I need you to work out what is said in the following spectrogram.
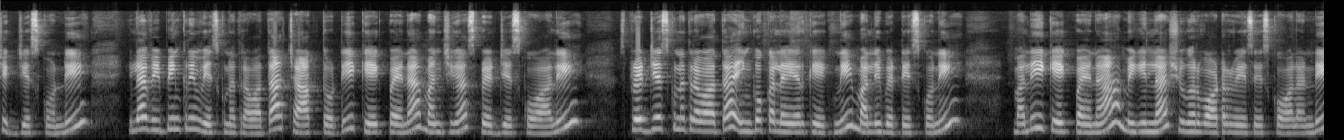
చెక్ చేసుకోండి. ఇలా విప్పింగ్ క్రీమ్ వేసుకున్న తర్వాత చాక్ తోటి కేక్ పైన మంచిగా స్ప్రెడ్ చేసుకోవాలి. స్ప్రెడ్ చేసుకున్న తర్వాత ఇంకొక లేయర్ కేక్ని మళ్ళీ పెట్టేసుకొని మళ్ళీ ఈ కేక్ పైన మిగిలిన షుగర్ వాటర్ వేసేసుకోవాలండి.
